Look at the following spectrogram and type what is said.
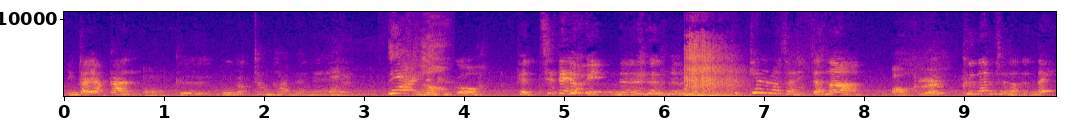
그러니까 약간 어. 그 목욕탕 가면은 그냥 그거 배치되어 있는 스킨 로션 있잖아. 아 그래? 그 냄새 나는데?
